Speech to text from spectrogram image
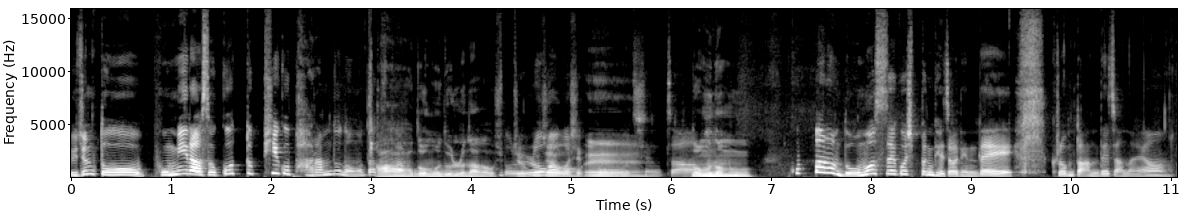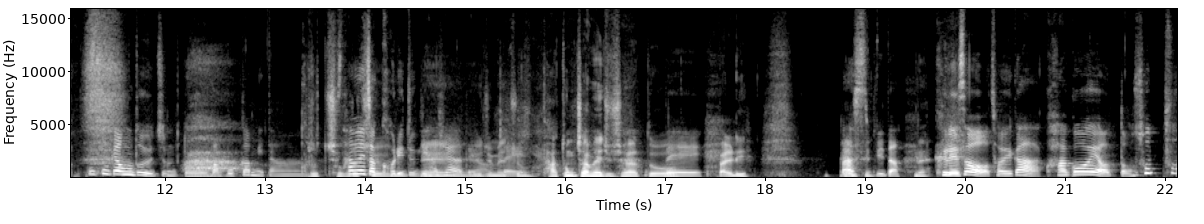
요즘 또 봄이라서 꽃도 피고 바람도 너무 따뜻하고 아, 너무 놀러 나가고 싶죠. 놀러 그죠? 가고 싶고 예. 진짜 너무 너무 콧바람 너무 쐬고 싶은 계절인데 그럼 또 안 되잖아요. 꽃구경도 요즘 또 막 못 갑니다. 그렇죠. 사회적 그렇죠. 거리두기 예, 하셔야 돼요. 요즘에 네. 좀 다 동참해 주셔야 또 네, 빨리 맞습니다. 네. 그래서 저희가 과거의 어떤 소풍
